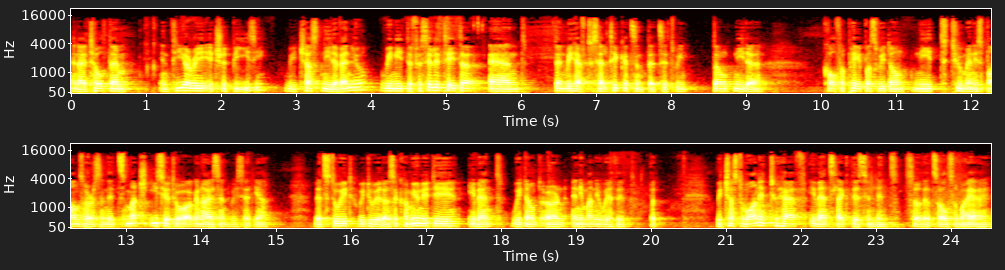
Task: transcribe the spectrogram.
And I told them, in theory, it should be easy. We just need a venue, we need the facilitator, and then we have to sell tickets, and that's it. We don't need a call for papers, we don't need too many sponsors, and it's much easier to organize. And we said, yeah, let's do it. We do it as a community event. We don't earn any money with it, but we just wanted to have events like this in Linz. So that's also why I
